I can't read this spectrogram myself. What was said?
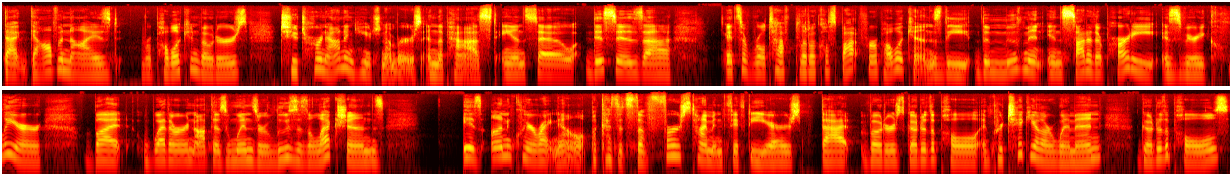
that galvanized Republican voters to turn out in huge numbers in the past. And so this is, uh, it's a real tough political spot for Republicans. The the movement inside of their party is very clear, but whether or not this wins or loses elections is unclear right now because it's the first time in 50 years that voters go to the poll, in particular women go to the polls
